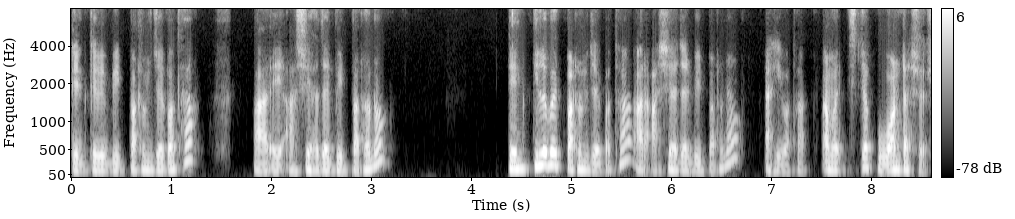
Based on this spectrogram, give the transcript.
টেন কেবি বিট পাঠানো যে কথা, আর এই আশি হাজার বিট পাঠানো টেন কিলোবাইট পাঠানো যে কথা, আর আশি হাজার বিট পাঠানো একই কথা। আমার স্টেপ ওয়ানটা শেষ।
